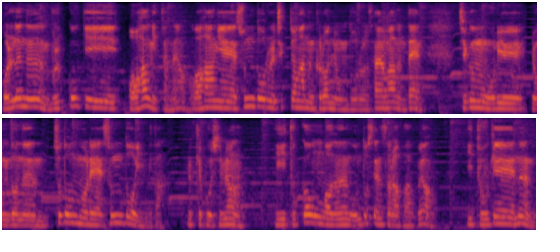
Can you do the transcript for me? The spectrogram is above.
원래는 물고기 어항 있잖아요. 어항의 순도를 측정하는 그런 용도를 사용하는데 지금 우리 용도는 수돗물의 순도입니다. 이렇게 보시면 이 두꺼운 거는 온도 센서라고 하고요. 이 두 개는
